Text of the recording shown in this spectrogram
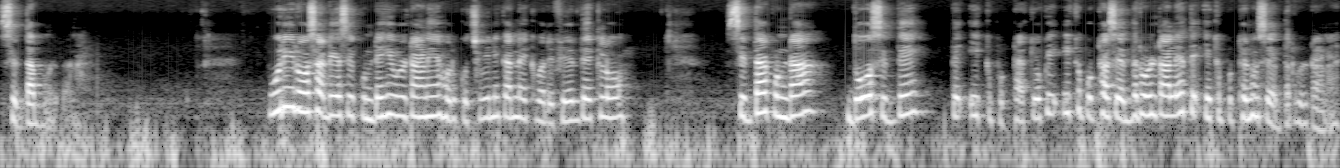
ਸਿੱਧਾ ਬੁਣ ਲੈਣਾ। ਪੂਰੀ ਰੋ ਸਾਡੇ ਅਸੀਂ ਕੁੰਡੇ ਹੀ ਉਲਟਾਣੇ ਆ। ਹੋਰ ਕੁਝ ਵੀ ਨਹੀਂ ਕਰਨਾ। ਇੱਕ ਵਾਰੀ ਫੇਰ ਦੇਖ ਲਓ। ਸਿੱਧਾ ਕੁੰਡਾ, ਦੋ ਸਿੱਧੇ ਤੇ ਇੱਕ ਪੁੱਠਾ, ਕਿਉਂਕਿ ਇੱਕ ਪੁੱਠਾ ਸੇ ਇੱਧਰ ਉਲਟਾ ਲਿਆ ਤੇ ਇੱਕ ਪੁੱਠੇ ਨੂੰ ਸੇ ਇੱਧਰ ਉਲਟਾਣਾ ਹੈ।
